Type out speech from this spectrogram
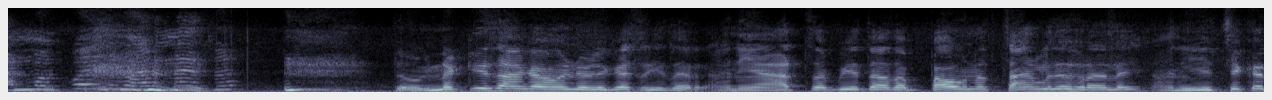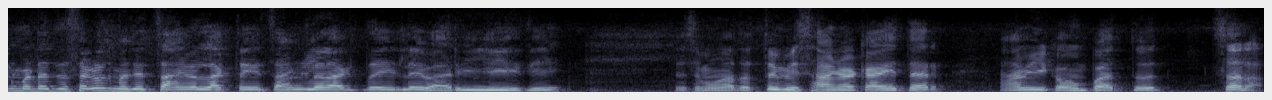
आणि मग तर मग नक्की सांगा मंडळी कसं आहे तर. आणि आजचा बेत आता पाहूनच चांगलं दिवस राहिलंय. आणि चिकन मटन सगळंच म्हणजे चांगलं लागतंय चांगलं लागतंय लय भारी हे ते. त्याच्यामुळे आता तुम्ही सांगा काय तर. आम्ही खाऊन पाहतो. चला.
